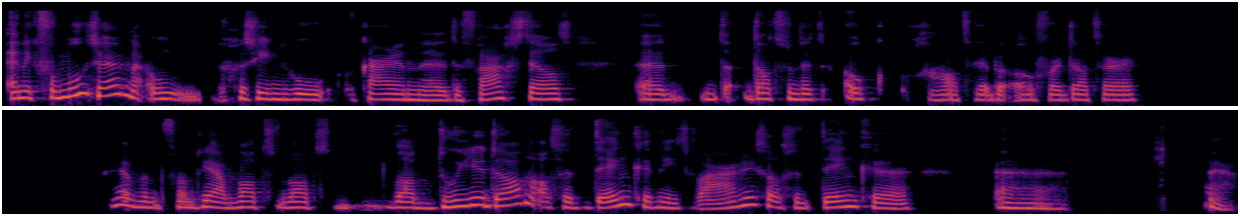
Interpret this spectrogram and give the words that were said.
En ik vermoed, hè, nou, gezien hoe Karen uh, de vraag stelt, uh, dat we het ook gehad hebben over dat er. Van, van, ja, wat, wat, wat doe je dan als het denken niet waar is? Als het denken. Uh, nou ja,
